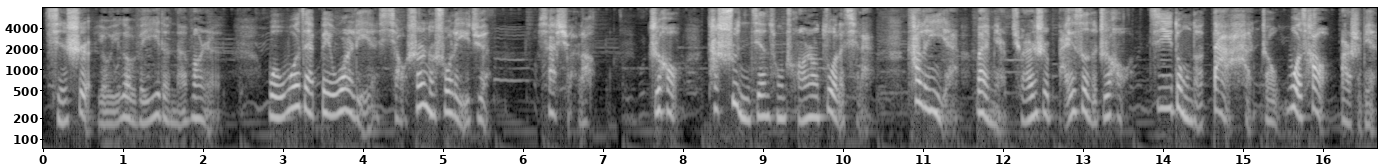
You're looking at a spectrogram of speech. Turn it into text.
寝室有一个唯一的南方人。我窝在被窝里，小声的说了一句：“下雪了。”之后，他瞬间从床上坐了起来，看了一眼外面全是白色的，之后激动的大喊着：“卧槽！”二十遍，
